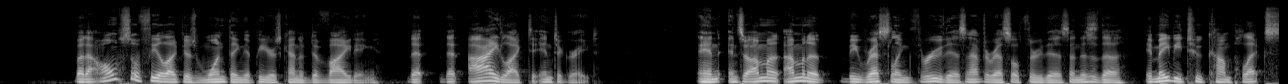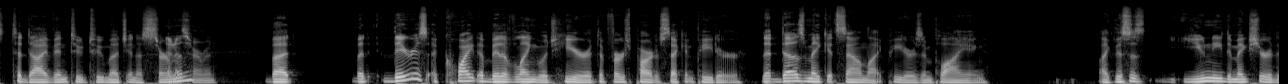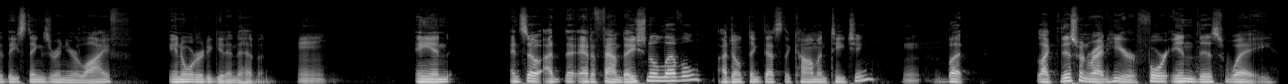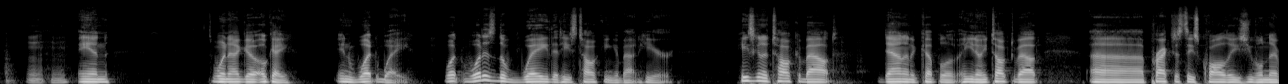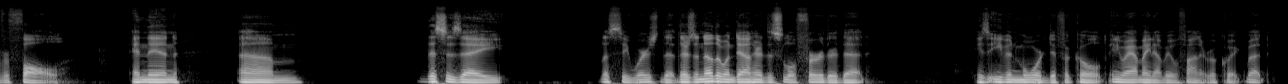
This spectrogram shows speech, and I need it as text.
But I also feel like there's one thing that Peter's kind of dividing that that I like to integrate. And and so I'm gonna, I'm going to be wrestling through this and I have to wrestle through this and this is the it may be too complex to dive into too much in a sermon, In a sermon. but but there is a quite a bit of language here at the first part of second Peter that does make it sound like Peter is implying like this is you need to make sure that these things are in your life in order to get into heaven. Mm. And and so I, at a foundational level, I don't think that's the common teaching, Mm. but like this one right here, for in this way. Mm-hmm. And when I go, okay, in what way? What what is the way that he's talking about here? He's going to talk about down in a couple of you know he talked about uh, practice these qualities, you will never fall, and then um, this is a let's see where's the there's another one down here that's a little further that is even more difficult. Anyway, I may not be able to find it real quick, but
